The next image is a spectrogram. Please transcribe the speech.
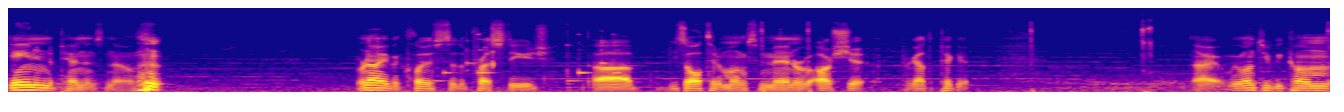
Gain independence? No. We're not even close to the prestige. Uh, exalted amongst men. Or oh shit, forgot to pick it. Alright, we want to become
